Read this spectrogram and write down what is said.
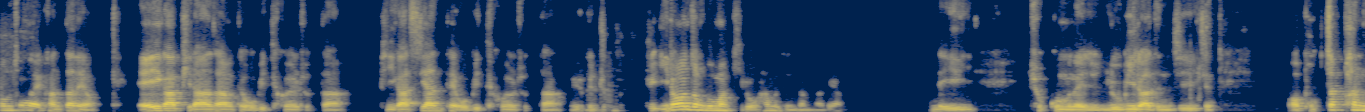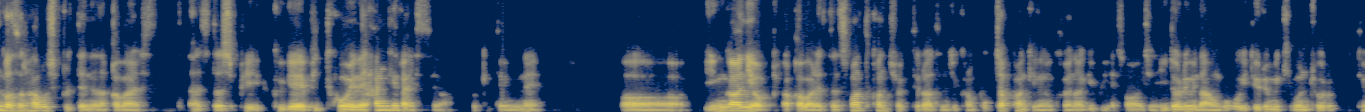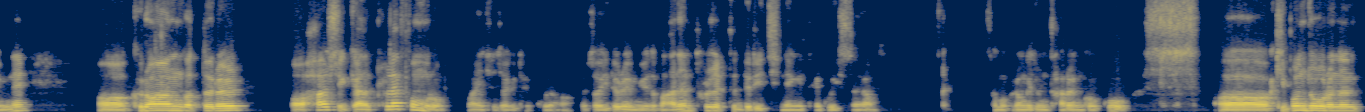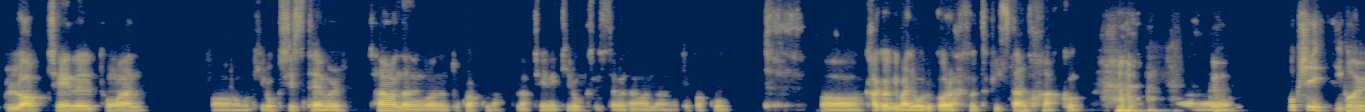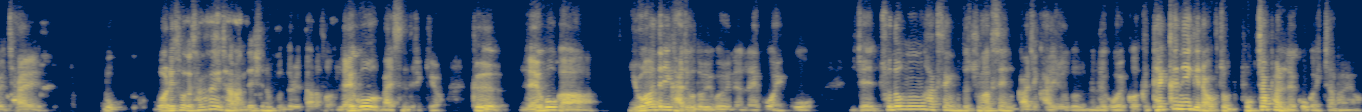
엄청나게 간단해요. A가 B라는 사람한테 5비트코인을 줬다. B가 C한테 5비트코인을 줬다. 이렇게 쭉 이런 정도만 기록을 하면 된단 말이에요. 근데 이 조건문에 이제 루비라든지 이제 어, 복잡한 것을 하고 싶을 때는 아까 말했다시피 그게 비트코인의 한계가 있어요. 그렇기 때문에 어, 인간이 어- 아까 말했던 smart contract라든지 그런 복잡한 기능을 구현하기 위해서 이제 이더리움이 나온 거고 이더리움이 기본적으로 그렇기 때문에 어, 그러한 것들을 어, 할 수 있게 하는 플랫폼으로 많이 제작이 됐고요. 그래서 이더리움 위에서 많은 프로젝트들이 진행이 되고 있어요. 그래서 뭐 그런 게 좀 다른 거고 어, 기본적으로는 블록체인을 통한 어, 뭐 기록 시스템을 사용한다는 거는 똑같고요. 블록체인의 기록 시스템을 사용한다는 건 똑같고, 어, 가격이 많이 오를 거라는 것도 비슷한 것 같고, 어, 혹시 이걸 잘 뭐, 머릿속에 상상이 잘 안 되시는 분들에 따라서 레고로 말씀드릴게요. 그 레고가 유아들이 가지고 놀고 있는 레고가 있고 이제 초등학생부터 중학생까지 가지고 놀는 레고가 있고 그 테크닉이라고 좀 복잡한 레고가 있잖아요.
